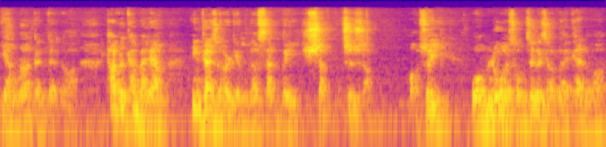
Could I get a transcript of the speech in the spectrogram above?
羊啊等等的话，它的碳排量应该是二点五到三倍以上，至少。哦，所以我们如果从这个角度来看的话，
